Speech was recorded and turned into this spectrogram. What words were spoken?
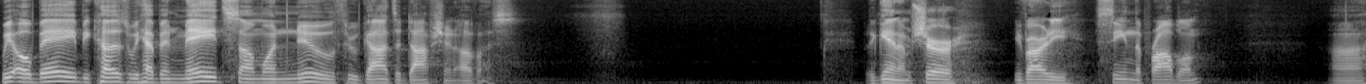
we obey because we have been made someone new through God's adoption of us. But again, I'm sure you've already seen the problem uh,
